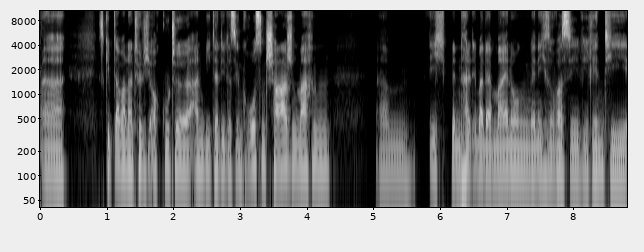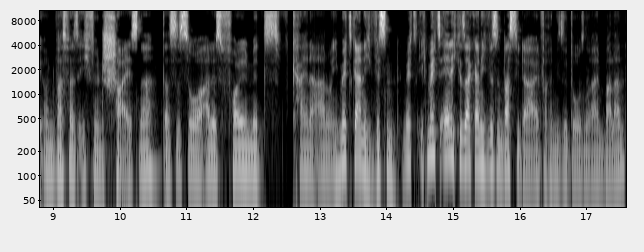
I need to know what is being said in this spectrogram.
Es gibt aber natürlich auch gute Anbieter, die das in großen Chargen machen. Ähm, ich bin halt immer der Meinung, wenn ich sowas sehe wie Rinti und was weiß ich für ein Scheiß, ne? Das ist so alles voll mit, keine Ahnung, ich möchte es gar nicht wissen. Ich möchte ich möchte es ehrlich gesagt gar nicht wissen, was die da einfach in diese Dosen reinballern.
